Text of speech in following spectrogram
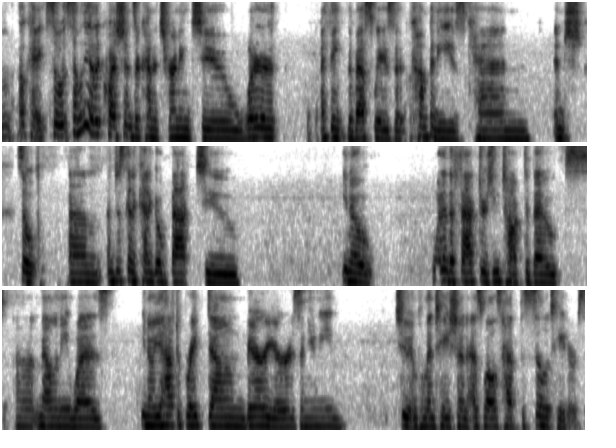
Um, okay, so some of the other questions are kind of turning to what are, I think, the best ways that companies can, and so um, I'm just going to kind of go back to, you know, one of the factors you talked about, uh, Melanie, was, you know, you have to break down barriers and you need to implementation as well as have facilitators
